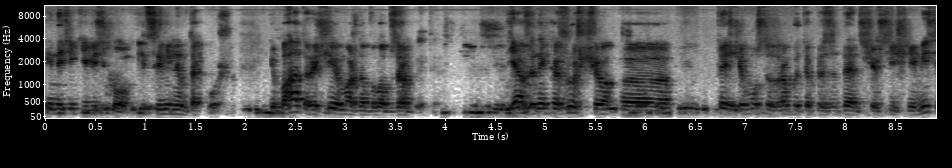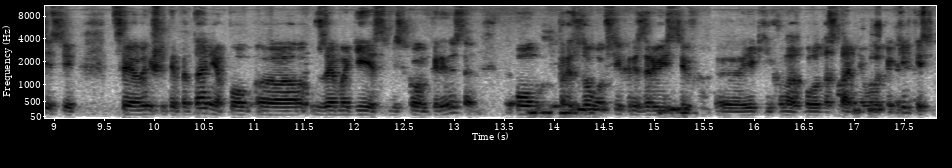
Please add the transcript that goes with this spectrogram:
і не тільки військовим, і цивільним також. І багато речей можна було б зробити. Я вже не кажу, що е, те, що мусив зробити президент ще в січні місяці, це вирішити питання по е, взаємодії з військовим керівництвом по призову всіх резервістів, е, яких у нас було достатньо велика кількість,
